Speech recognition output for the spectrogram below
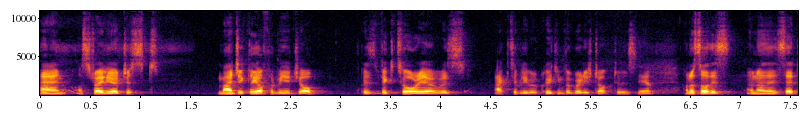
and Australia just magically offered me a job because Victoria was actively recruiting for British doctors. Yeah. And I saw this, and I said,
